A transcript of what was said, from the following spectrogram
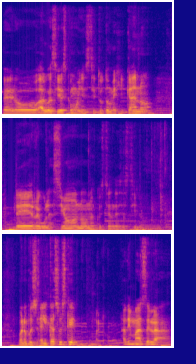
Pero algo así es como Instituto Mexicano de Regulación o una cuestión de ese estilo. Bueno, pues el caso es que, bueno, además de la,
